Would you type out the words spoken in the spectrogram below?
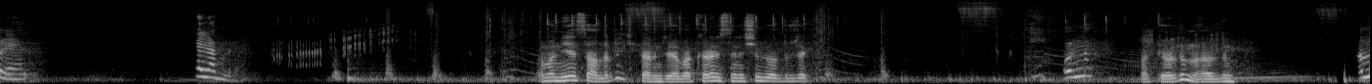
Lan buraya. Gel lan buraya. Ama niye saldırdın ki karıncaya? Bak karınca seni şimdi öldürecek. Onu Bak gördün mü? Öldün. ama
